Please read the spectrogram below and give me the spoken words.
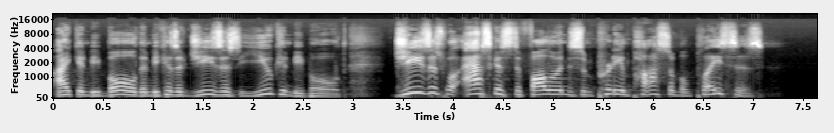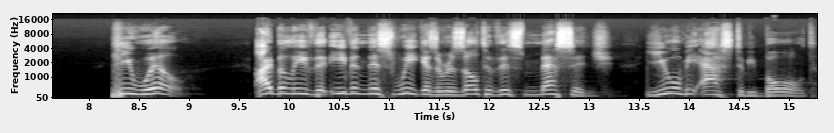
I can be bold. And because of Jesus, you can be bold. Jesus will ask us to follow into some pretty impossible places. He will. I believe that even this week, as a result of this message, you will be asked to be bold.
